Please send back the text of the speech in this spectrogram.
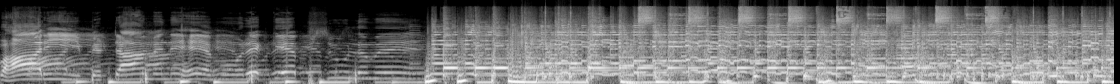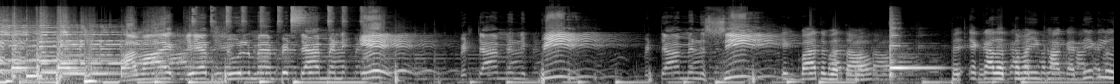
भारी विटामिन है मोर कैप्सूल में। हमारे कैप्सूल में vitamin A vitamin B vitamin C. एक बात बताओ फिर एक आध तुम ही खा कर देख लो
